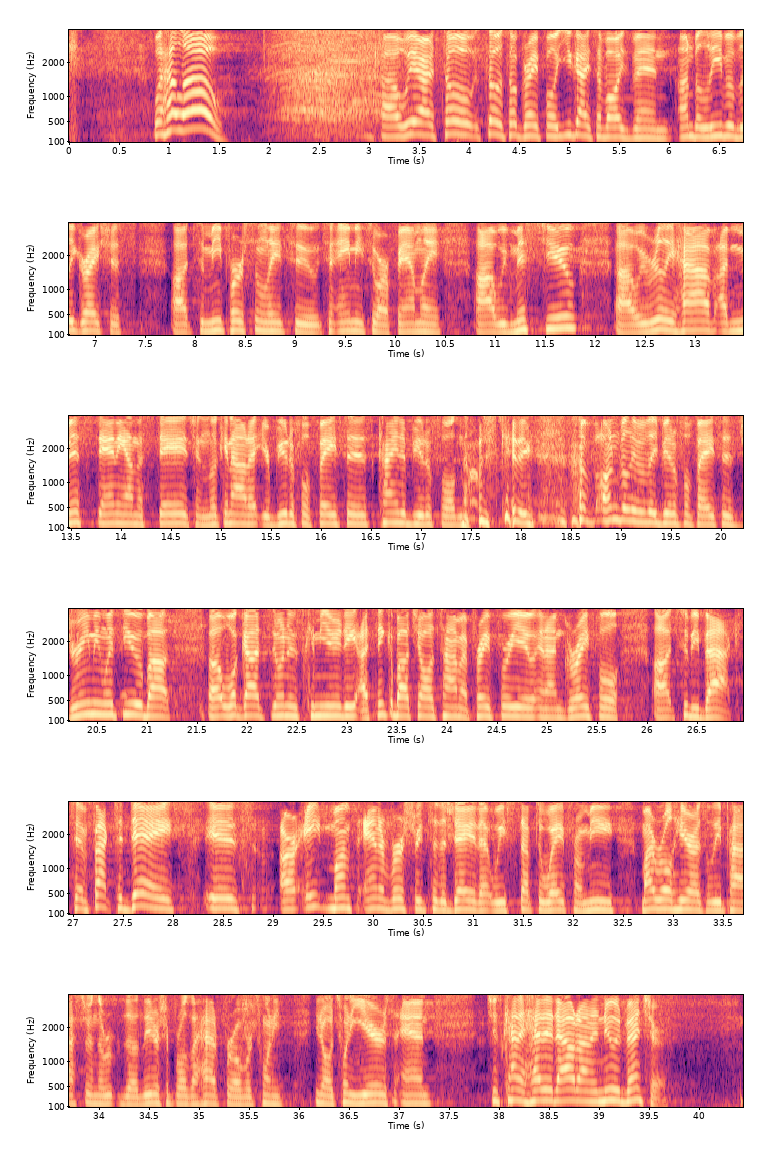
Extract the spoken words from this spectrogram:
Well, hello. Uh, we are so, so, so grateful. You guys have always been unbelievably gracious uh, to me personally, to, to Amy, to our family. Uh, we've missed you. Uh, we really have. I've missed standing on the stage and looking out at your beautiful faces. Kind of beautiful. No, I'm just kidding. Unbelievably beautiful faces. Dreaming with you about uh, what God's doing in this community. I think about you all the time. I pray for you, and I'm grateful uh, to be back. In fact, today is our eight month anniversary to the day that we stepped away from me, my role here as a lead pastor and the, the leadership roles I had for over 20, you know, 20 years, and just kind of headed out on a new adventure.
